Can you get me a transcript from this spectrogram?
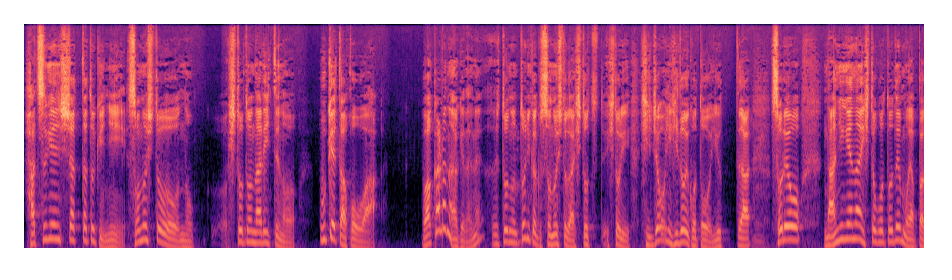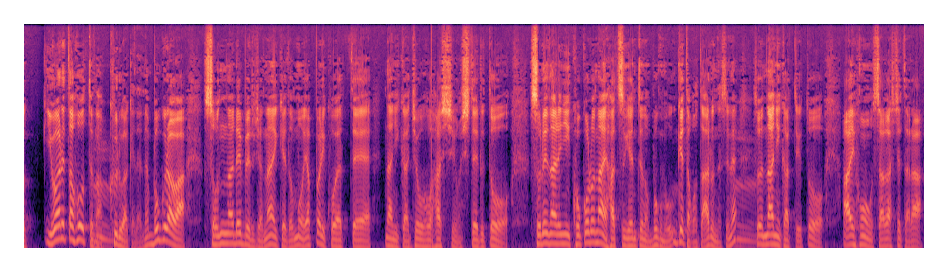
発言しちゃった時に、その人の人となりっていうのを受けた方は、わからないわけだよね。ととにかくその人が一つ、一人、非常にひどいことを言った、それを何気ない一言でもやっぱ言われた方っていうのは来るわけだよね。僕らはそんなレベルじゃないけども、やっぱりこうやって何か情報発信をしてると、それなりに心ない発言っていうのを僕も受けたことあるんですよね。それ何かっていうと、iPhone を探してたら、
